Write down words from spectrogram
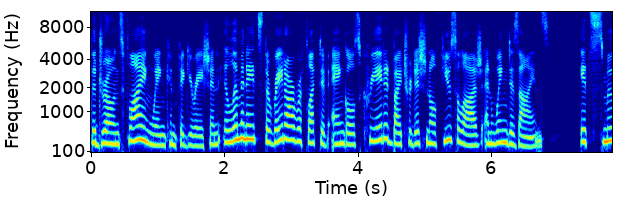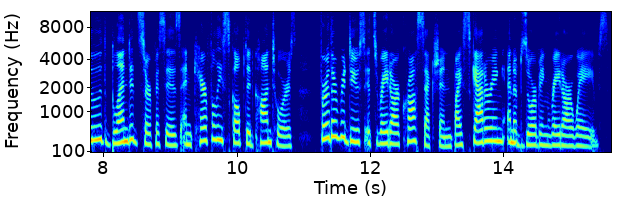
The drone's flying wing configuration eliminates the radar reflective angles created by traditional fuselage and wing designs. Its smooth, blended surfaces and carefully sculpted contours further reduce its radar cross-section by scattering and absorbing radar waves.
